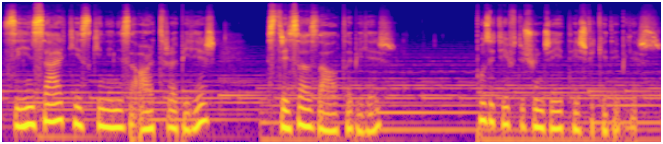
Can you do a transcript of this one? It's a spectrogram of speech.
zihinsel keskinliğinizi artırabilir, stresi azaltabilir, pozitif düşünceyi teşvik edebilir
